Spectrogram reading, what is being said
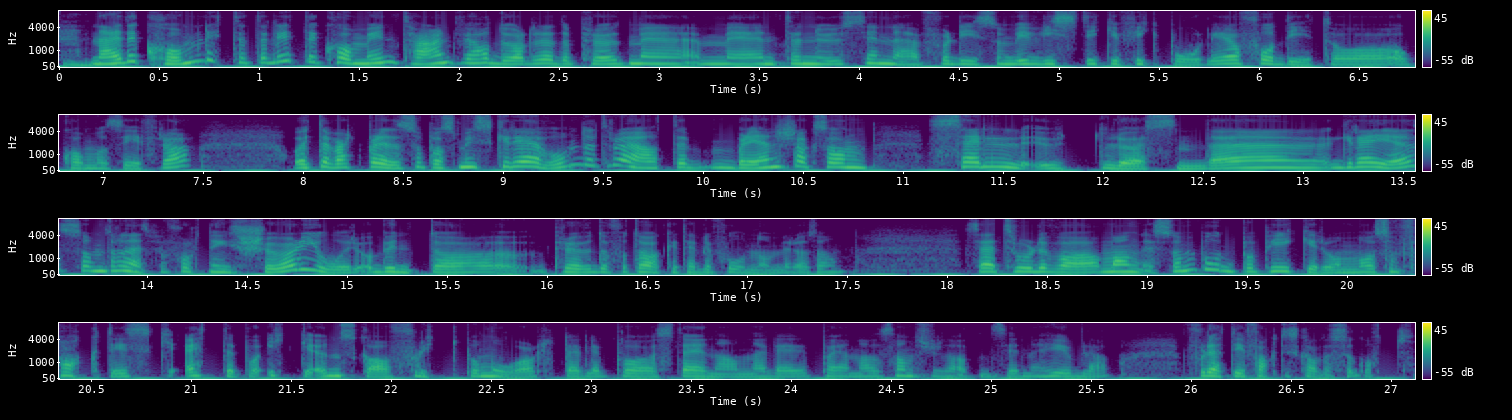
Mm. Nei, det kom litt etter litt. Det kom internt. Vi hadde jo allerede prøvd med, med NTNU sine for de som vi visste ikke fikk bolig, å få de til å, å komme og si ifra. Og etter hvert ble det såpass mye skrevet om det, tror jeg, at det ble en slags sånn selvutløsende greie som Trondheims befolkning sjøl gjorde, og begynte å prøvde å få tak i telefonnummer og sånn. Så jeg tror det var mange som bodde på pikerom, og som faktisk etterpå ikke ønska å flytte på Moholt eller på Steinan eller på en av samskipnadene sine hybler, fordi at de faktisk hadde det så godt.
